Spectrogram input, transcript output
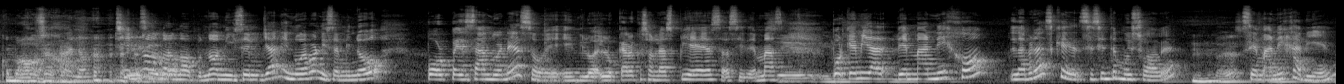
Como no. consejo. Ah, no. Sí, no, no, no, no, ni sem- ya ni nuevo ni seminuevo por pensando en eso, en lo, lo caro que son las piezas y demás. Sí, y- Porque mira, de manejo, la verdad es que se siente muy suave, se maneja bien,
